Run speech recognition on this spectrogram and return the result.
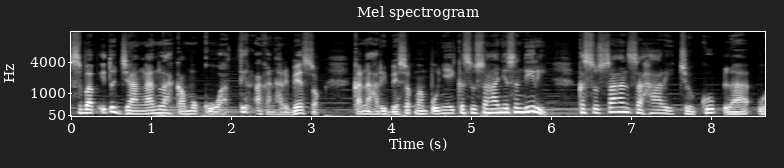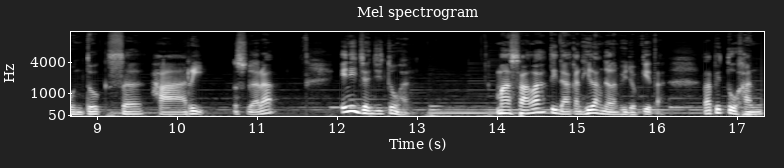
Sebab itu janganlah kamu khawatir akan hari besok, karena hari besok mempunyai kesusahannya sendiri. Kesusahan sehari cukuplah untuk sehari. Saudara, ini janji Tuhan. Masalah tidak akan hilang dalam hidup kita, tapi Tuhan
